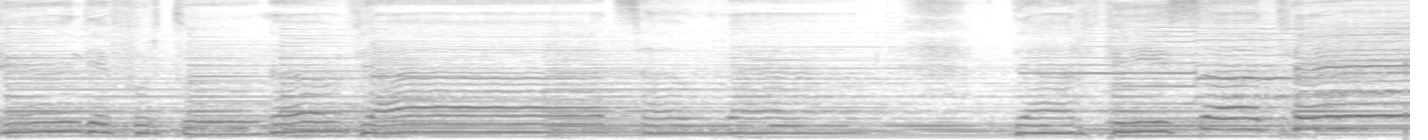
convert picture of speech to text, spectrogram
când e furtună în viața mea, dar fi să trec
